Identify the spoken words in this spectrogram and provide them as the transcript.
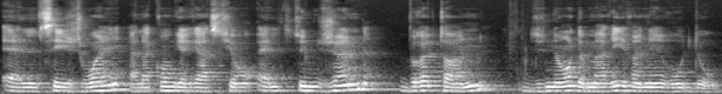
Elle s'est jointe à la congrégation. Elle est une jeune bretonne du nom de Marie-Renée Rodeau.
